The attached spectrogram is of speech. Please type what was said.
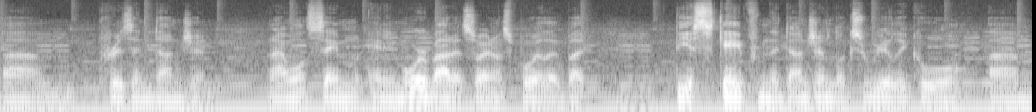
um, prison dungeon. And I won't say any more about it so I don't spoil it, but the escape from the dungeon looks really cool. Um,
